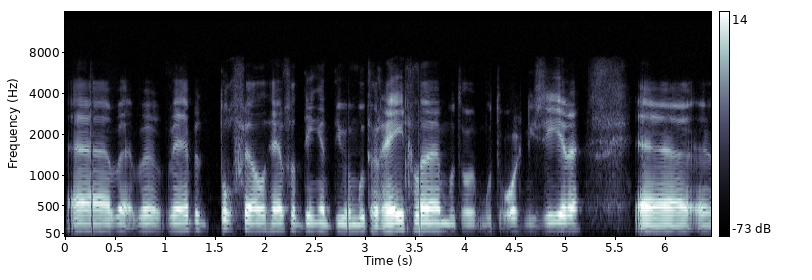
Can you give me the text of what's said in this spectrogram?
Uh, we, we, we, hebben toch veel, heel veel dingen die we moeten regelen, moeten, moeten organiseren. Uh,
